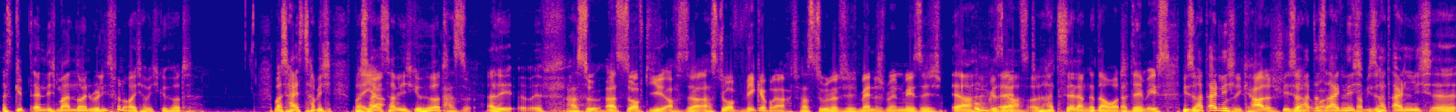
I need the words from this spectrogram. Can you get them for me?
es gibt endlich mal einen neuen Release von euch, habe ich gehört. Was heißt, habe ich, was Ja, ja. heißt, habe ich gehört? Hast du, Also, äh, hast du, hast du auf die, auf, hast du auf den Weg gebracht? Hast du natürlich managementmäßig ja, umgesetzt? Ja, hat sehr lange gedauert. Nachdem ich Wieso hat eigentlich, musikalisch. wieso hat das eigentlich, wieso hat eigentlich äh,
